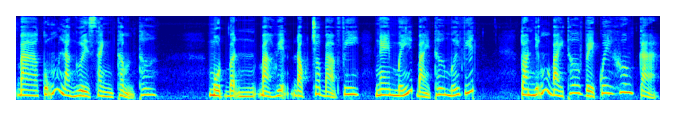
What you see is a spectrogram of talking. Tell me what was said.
Bà cũng là người sành thẩm thơ. Một bận bà huyện đọc cho bà Phi nghe mấy bài thơ mới viết. Toàn những bài thơ về quê hương cả.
